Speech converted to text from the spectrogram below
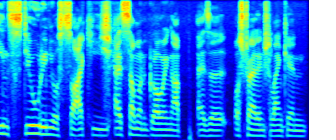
instilled in your psyche as someone growing up as a Australian Sri Lankan.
